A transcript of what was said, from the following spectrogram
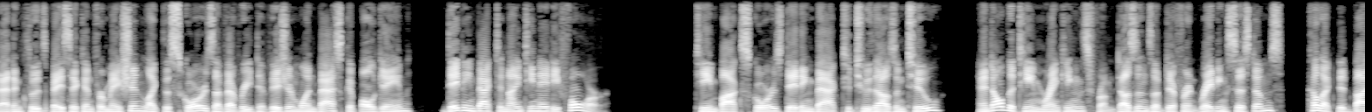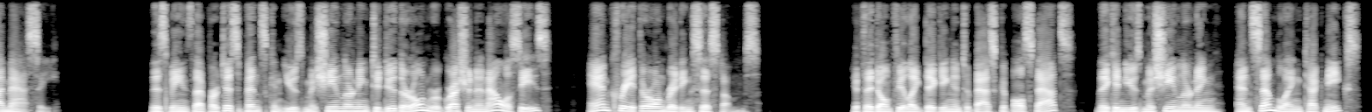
that includes basic information like the scores of every Division I basketball game dating back to 1984, team box scores dating back to 2002, and all the team rankings from dozens of different rating systems collected by Massey. This means that participants can use machine learning to do their own regression analyses and create their own rating systems. If they don't feel like digging into basketball stats, they can use machine learning and ensembling techniques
